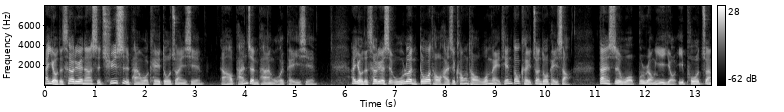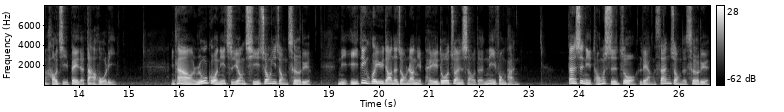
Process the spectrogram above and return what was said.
那有的策略呢是趋势盘我可以多赚一些，然后盘整盘我会赔一些。那有的策略是无论多头还是空头，我每天都可以赚多赔少，但是我不容易有一波赚好几倍的大获利。你看啊，如果你只用其中一种策略，你一定会遇到那种让你赔多赚少的逆风盘。但是你同时做两三种的策略，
